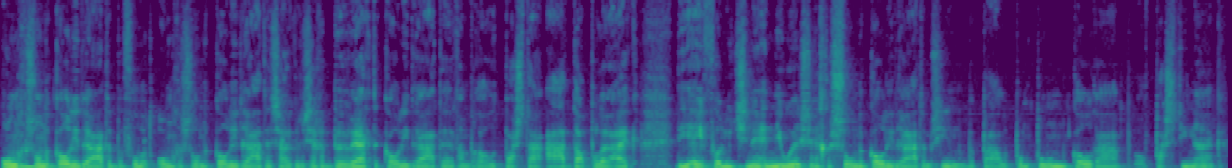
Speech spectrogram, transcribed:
ongezonde koolhydraten? Bijvoorbeeld ongezonde koolhydraten zou je kunnen zeggen bewerkte koolhydraten van brood, pasta, aardappelen eigenlijk, die evolutionair nieuw is. En gezonde koolhydraten misschien een bepaalde pompoen, koolraap of pastinaak.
